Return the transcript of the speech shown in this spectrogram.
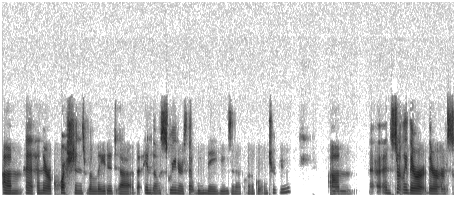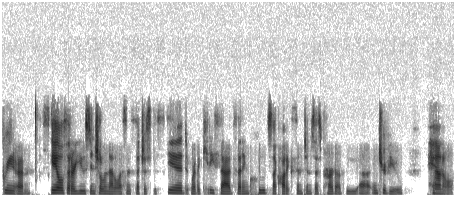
Um, and, and, there are questions related uh, in those screeners that we may use in our clinical interview. Um, and certainly there are there are screen um, scales that are used in children and adolescents, such as the SCID or the Kiddie SADS, that include psychotic symptoms as part of the uh, interview panel.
